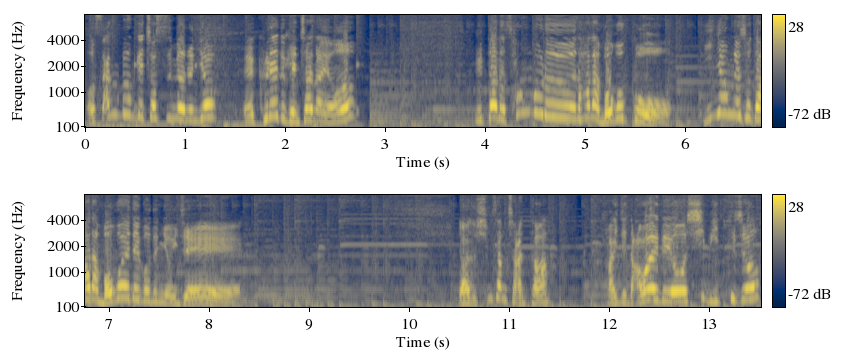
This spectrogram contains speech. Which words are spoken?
어 쌍번개 쳤으면은요? 예 그래도 괜찮아요 일단은 성물은 하나 먹었고 인형에서도 하나 먹어야 되거든요 이제 야 이거 심상치 않다 자 이제 나와야 돼요 12트죠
